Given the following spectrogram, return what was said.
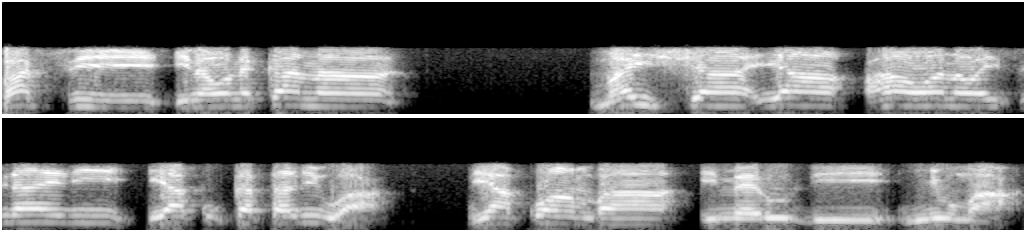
basi inaonekana maisha ya hawa wana wa Israeli ya kukataliwa ya kwamba imerudi nyuma.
